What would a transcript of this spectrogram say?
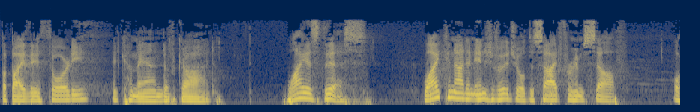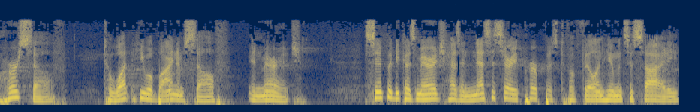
but by the authority and command of God. Why is this? Why cannot an individual decide for himself or herself to what he will bind himself in marriage? Simply because marriage has a necessary purpose to fulfill in human society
